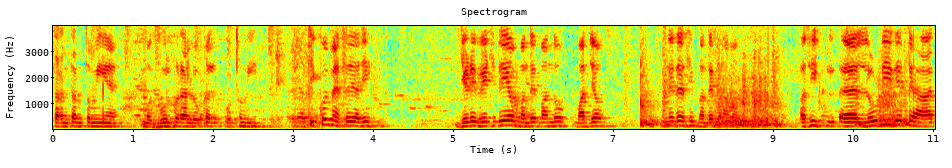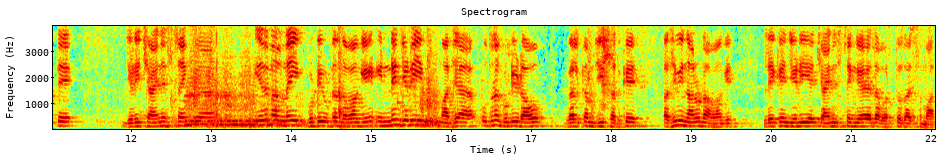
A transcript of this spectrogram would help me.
ਤਰਨਤਾਰਨ ਤੋਂ ਵੀ ਹੈ ਮਕਬੂਲਪੁਰਾ ਲੋਕਲ ਉੱਥੋਂ ਵੀ ਹੈ। ਇੱਕੋ ਹੀ ਮੈਸੇਜ ਆ ਜੀ। ਜਿਹੜੇ ਵੇਚਦੇ ਆ ਉਹ ਬੰਦੇ ਬੰਦ ਹੋ ਮਰ ਜਾਓ। ਨਹੀਂ ਤਾਂ ਅਸੀਂ ਬੰਦੇ ਬਣਾਵਾਂਗੇ। ਅਸੀਂ ਲੋਹੜੀ ਦੇ ਤਿਉਹਾਰ ਤੇ ਜਿਹੜੀ ਚਾਈਨੀਜ਼ ਸਟਿੰਗ ਹੈ ਇਹਦੇ ਨਾਲ ਨਹੀਂ ਗੁੱਡੀ ਉੱਡਣ ਦਵਾਂਗੇ। ਇੰਡੀਅਨ ਜਿਹੜੀ ਮਾਝਾ ਹੈ, ਉਹਦੇ ਨਾਲ ਗੁੱਡੀ ਉਡਾਓ। ਵੈਲਕਮ ਜੀ ਸਦਕੇ। ਅਸੀਂ ਵੀ ਨਾਲ ਉਡਾਵਾਂਗੇ। ਲੇਕਿਨ ਜਿਹੜੀ ਇਹ ਚਾਈਨੀਜ਼ ਸਟਿੰਗ ਹੈ ਇਹਦਾ ਵਰਤੋਂ ਦਾ ਇਸਤੇਮਾਲ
